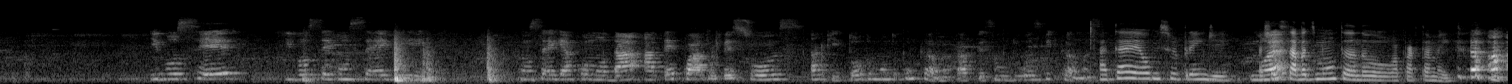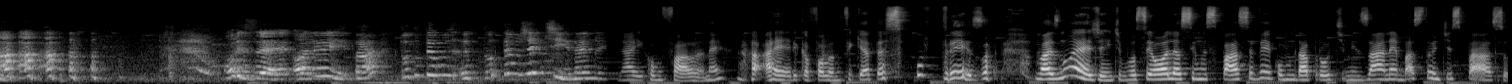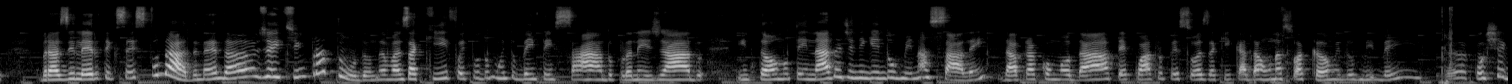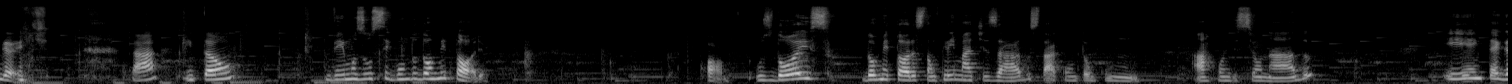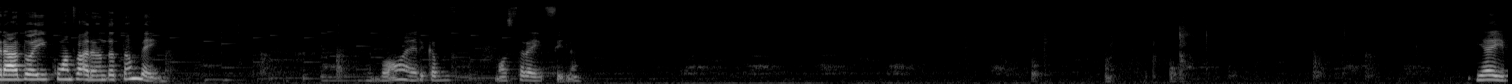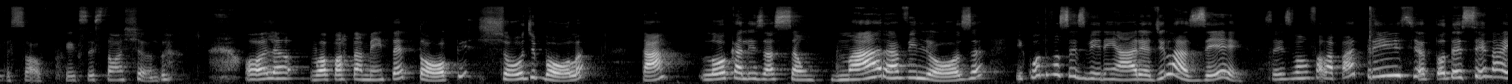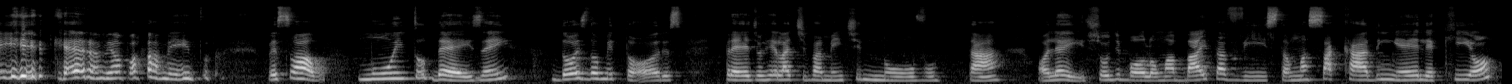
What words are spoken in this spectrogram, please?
E você e você consegue consegue acomodar até quatro pessoas aqui, todo mundo com cama, tá? Porque são duas bicamas. Até eu me surpreendi. Não Achei é? que estava desmontando o apartamento. Pois é, olha aí, tá? Tudo tem um, tudo tem um jeitinho, né, gente? Aí, como fala, né? A Érica falando, fiquei até surpresa. Mas não é, gente. Você olha assim um espaço, você vê como dá para otimizar, né? Bastante espaço. Brasileiro tem que ser estudado, né? Dá um jeitinho para tudo, né? Mas aqui foi tudo muito bem pensado, planejado. Então não tem nada de ninguém dormir na sala, hein? Dá para acomodar até quatro pessoas aqui, cada um na sua cama e dormir bem aconchegante tá? Então, vimos o segundo dormitório. Ó, os dois dormitórios estão climatizados, tá? Contam com ar condicionado e é integrado aí com a varanda também. Tá bom, Érica? Mostra aí, filha. E aí, pessoal, o que vocês estão achando? Olha, o apartamento é top, show de bola, tá? Localização maravilhosa. E quando vocês virem a área de lazer, vocês vão falar, Patrícia, tô descendo aí, quero meu apartamento. Pessoal, muito 10, hein? Dois dormitórios, prédio relativamente novo, tá? Olha aí, show de bola, uma baita vista, uma sacada em L aqui, ó,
